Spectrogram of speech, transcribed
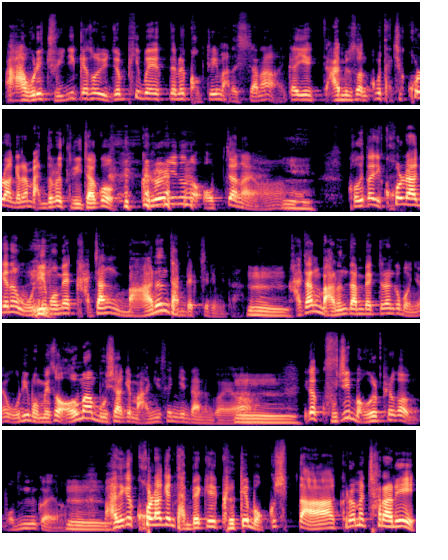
아 우리 주인님께서 요즘 피부에 때문에 걱정이 많으시잖아. 그러니까 이 아미노산 꼭 다시 콜라겐을 만들어 드리자고 그럴 리는 없잖아요. 예. 거기다 이 콜라겐은 우리 몸에 가장 많은 단백질입니다. 음. 가장 많은 단백질은 거 뭐냐면 우리 몸에서 어마무시하게 많이 생긴다는 거예요. 음. 그러니까 굳이 먹을 필요가 없는 거예요. 음. 만약에 콜라겐 단백질 그렇게 먹고 싶다. 그러면 차라리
